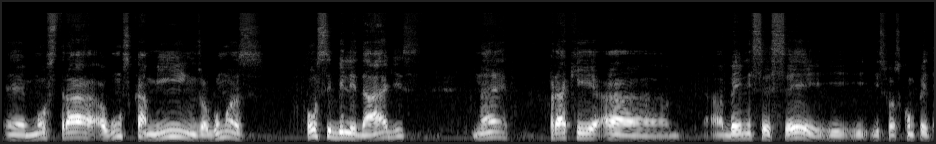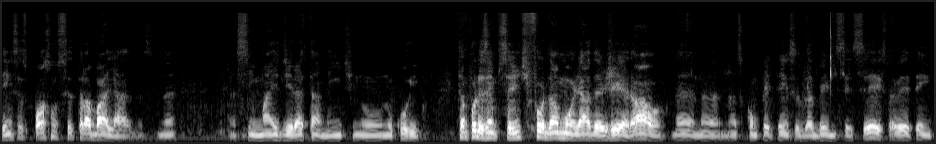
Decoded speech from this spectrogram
é, mostrar alguns caminhos, algumas possibilidades né, para que a, a BNCC e, e, suas competências possam ser trabalhadas, né, assim, mais diretamente no, no, currículo. Então, por exemplo, se a gente for dar uma olhada geral né, na, nas competências da BNCC, você vai ver tem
